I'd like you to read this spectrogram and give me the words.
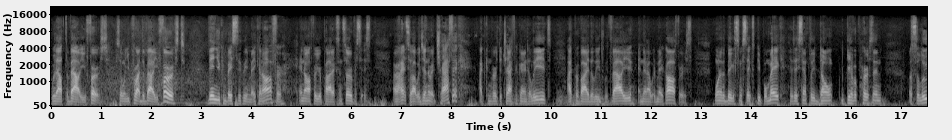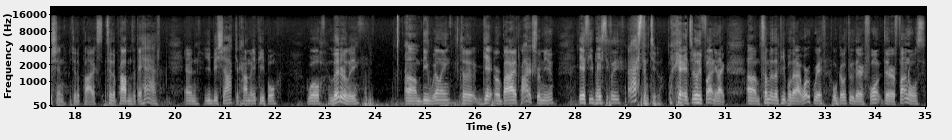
without the value first. So when you provide the value first, then you can basically make an offer and offer your products and services. All right, so I would generate traffic, I'd convert the traffic into leads, I'd provide the leads with value, and then I would make offers. One of the biggest mistakes people make is they simply don't give a person a solution to the products, to the problems that they have. And you'd be shocked at how many people will literally um, be willing to get or buy products from you if you basically ask them to. Okay, it's really funny. Like um, some of the people that I work with will go through their their funnels,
